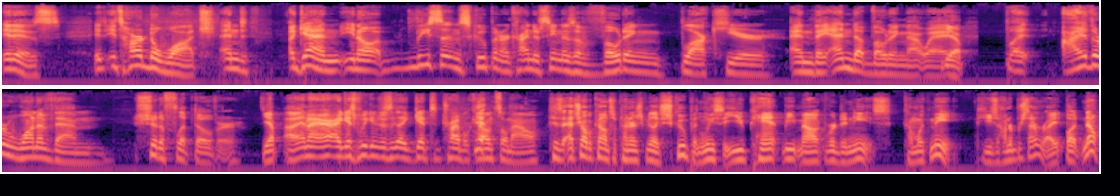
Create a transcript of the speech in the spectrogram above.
It is. It, it's hard to watch. And again, you know, Lisa and Skupin are kind of seen as a voting block here, and they end up voting that way. Yep. But either one of them should have flipped over. Yep. Uh, and I, I guess we can just like get to tribal council now. Because at Tribal Council, Penner's gonna be like, Scoop and Lisa, you can't beat Malcolm or Denise. Come with me. He's 100% right. But no,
